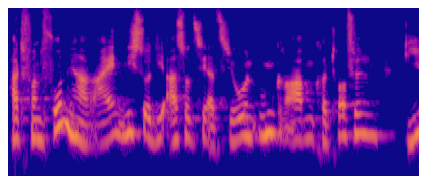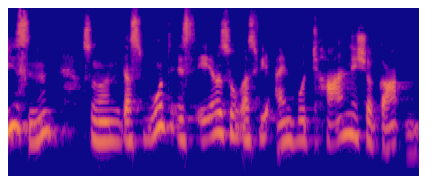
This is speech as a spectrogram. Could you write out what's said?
hat von vornherein nicht so die Assoziation umgraben, Kartoffeln, gießen, sondern das Wort ist eher so was wie ein botanischer Garten.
